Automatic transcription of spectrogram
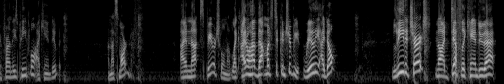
in front of these people, I can't do it. I'm not smart enough. I am not spiritual enough. Like, I don't have that much to contribute. Really? I don't. Lead a church? No, I definitely can't do that.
